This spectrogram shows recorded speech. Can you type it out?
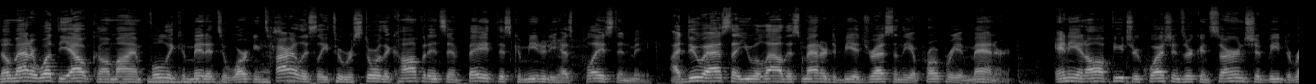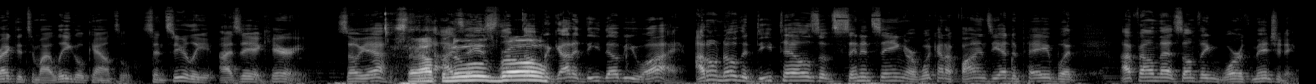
No matter what the outcome, I am fully mm-hmm. committed to working tirelessly to restore the confidence and faith this community has placed in me. I do ask that you allow this matter to be addressed in the appropriate manner. Any and all future questions or concerns should be directed to my legal counsel. Sincerely, Isaiah Carey. So yeah, Stay out the news, bro. And got a DWI. I don't know the details of sentencing or what kind of fines he had to pay, but I found that something worth mentioning.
